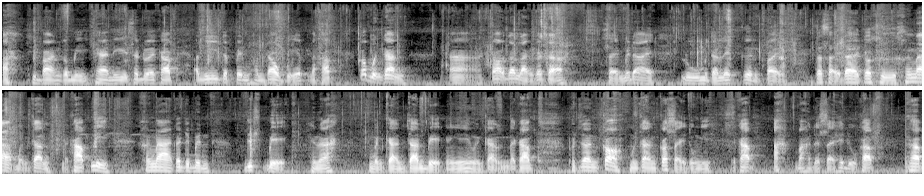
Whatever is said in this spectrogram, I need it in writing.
อะที่บ้านก็มีแค่นี้ซะด้วยครับ อันนี้จะเป็น Honda Wave นะครับ ก็เหมือนกันอ่าก็ด้านหลังก็จะใส่ไม่ได้ รูมันจะเล็กเกินไปแต่ใส่ได้ก็คือข้างหน้าเหมือนกันนะครับ นี่ข้างหน้าก็จะเป็นดิสเบรกเห็นไหม เหมือนกันจานเบรกอย่างนี้เหมือนกันนะครับเพราะฉะนั้นก็เหมือนกันก็ใส่ตรงนี้นะครับอะมาเดี๋ยวใส่ให้ดูครับครับ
